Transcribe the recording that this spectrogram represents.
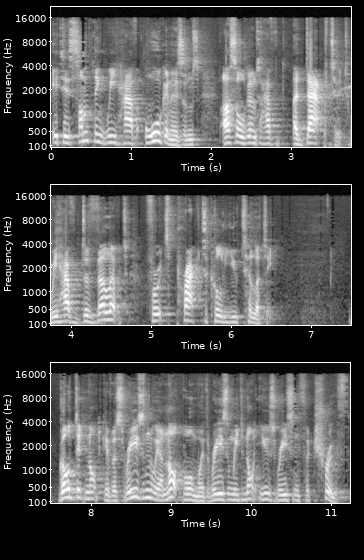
It is something we have organisms, us organisms have adapted. We have developed for its practical utility. God did not give us reason. We are not born with reason. We do not use reason for truth.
